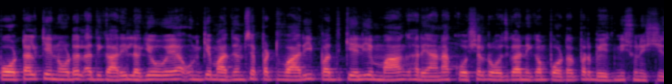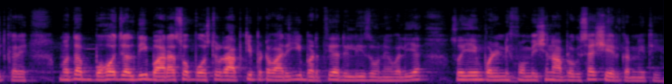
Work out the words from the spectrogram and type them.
पोर्टल के नोडल अधिकारी लगे हुए हैं। उनके माध्यम से पटवारी पद के लिए मांग हरियाणा कौशल रोज़गार निगम पोर्टल पर भेजनी सुनिश्चित करें। मतलब बहुत जल्दी 1200 पोस्ट पर आपकी पटवारी की भर्तियाँ रिलीज़ होने वाली है। सो ये इंपॉर्टेंट इन्फॉर्मेशन आप लोगों के साथ शेयर करनी थी।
